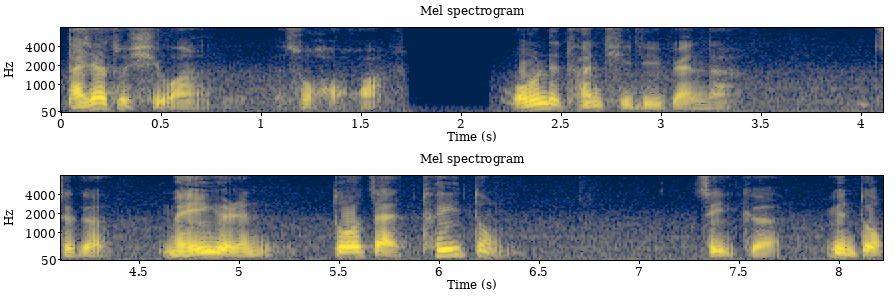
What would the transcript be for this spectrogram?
大家都希望说好话。我们的团体里边呢，这个每一个人都在推动这个运动，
